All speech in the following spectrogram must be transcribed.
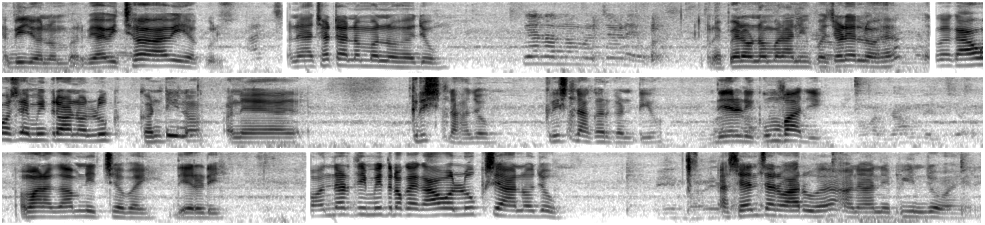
આ બીજો નંબર. બે આવી છ આવી હે કુલ. અને આ છઠ્ઠા નંબરનો છે જો. અને પહેલો નંબર આની ઉપર ચડેલો છે કંઈક આવો છે મિત્રો આનો લુક ઘંટીનો. અને ક્રિષ્ના જો. ક્રિષ્ના ઘર ઘંટીઓ દેરડી કુંભાજી. અમારા ગામની જ છે ભાઈ દેરડી. અંદરથી મિત્રો કંઈક આવો લુક છે આનો જો. આ સેન્સર વાળું છે અને આની પિન જો અહીં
